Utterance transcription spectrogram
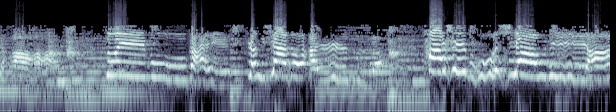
呀，最不儿子，他是不孝的呀。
